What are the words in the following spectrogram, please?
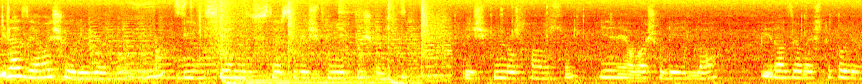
Biraz yavaş oluyor gördüğünüz gibi. Bilgisayarınız isterse 5070 olsun. 5090 olsun. Yine yavaş oluyor illa. Biraz yavaşlık oluyor.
